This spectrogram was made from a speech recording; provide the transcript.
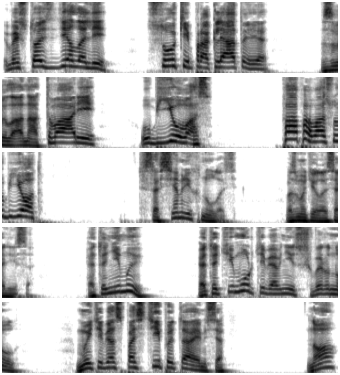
«Вы что сделали, суки проклятые?» — взвыла она. «Твари! Убью вас! Папа вас убьет!» «Ты совсем рехнулась?» — возмутилась Алиса. «Это не мы. Это Тимур тебя вниз швырнул. Мы тебя спасти пытаемся». Но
